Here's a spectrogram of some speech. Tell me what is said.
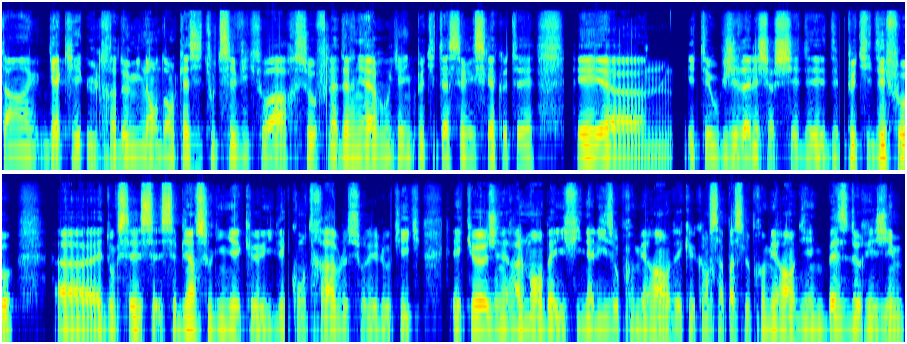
T'as un gars qui est ultra dominant dans quasi toutes ses victoires, sauf la dernière où il y a une petite astérisque à côté et euh, t'es obligé d'aller chercher des, petits défauts. Euh, et donc c'est bien souligné qu'il est contrable sur les low kicks et que généralement bah, il finalise au premier round et que quand ça passe le premier round, il y a une baisse de régime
